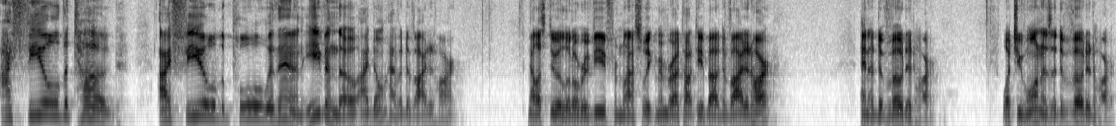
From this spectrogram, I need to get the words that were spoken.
I feel the tug. I feel the pull within, even though I don't have a divided heart. Now, let's do a little review from last week. Remember, I talked to you about a divided heart and a devoted heart. What you want is a devoted heart.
